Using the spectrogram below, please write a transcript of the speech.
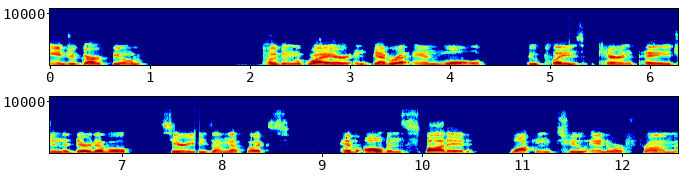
Andrew Garfield, Tobey Maguire, and Deborah Ann Woll, who plays Karen Page in the Daredevil series on Netflix, have all been spotted walking to and or from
